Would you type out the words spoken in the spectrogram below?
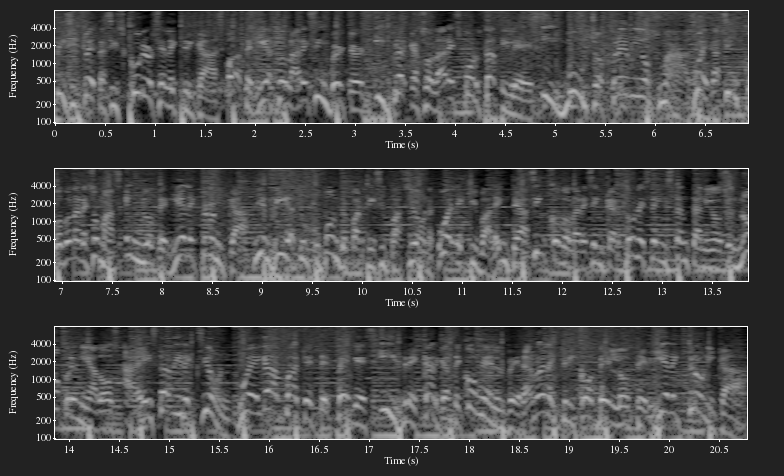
bicicletas y scooters eléctricas, baterías solares inverters y placas solares portátiles y muchos premios más. Juega 5 dólares o más en Lotería Electrónica y envía tu cupón de participación o el equivalente a 5 dólares en cartones de instantáneos no premiados a esta dirección. Juega para que te pegues y recárgate con el verano eléctrico de Lotería Electrónica.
